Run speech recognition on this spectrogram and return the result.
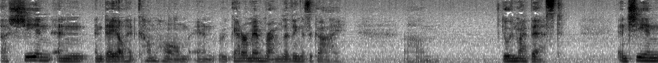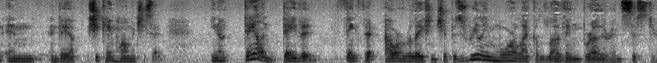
uh, she and, and, and Dale had come home, and we've got to remember I'm living as a guy, um, doing my best. And she and, and, and Dale, she came home and she said, You know, Dale and David think that our relationship is really more like a loving brother and sister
